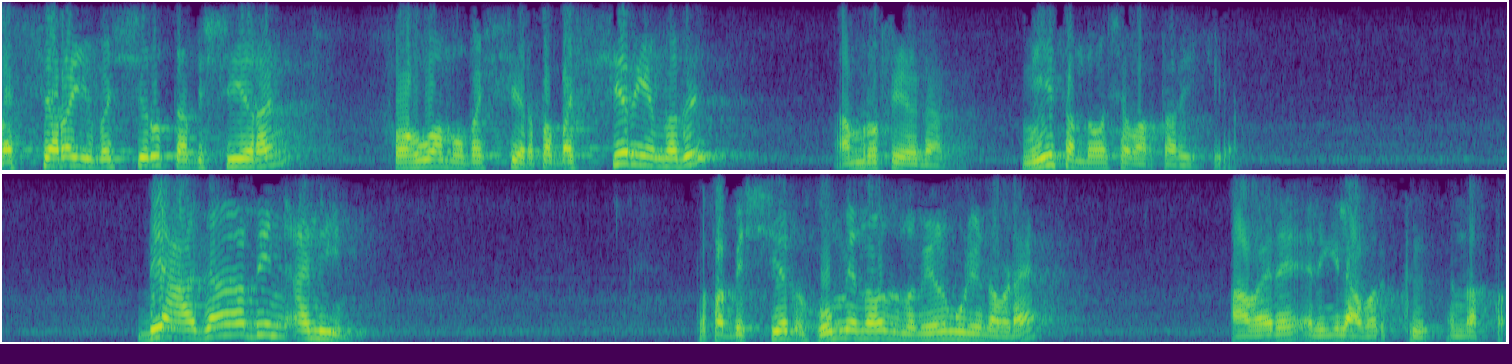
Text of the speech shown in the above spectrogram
ബഷറ യുബഷിറു തബ്ഷീറൻ ഫഹുവ മുബഷിർ അപ്പൊ ബഷീർ എന്നത് അമ്രുഫിയലാണ് നീ സന്തോഷ വാർത്ത അറിയിക്കുക. ബി അജാബിൻ അലീം ബഷീർ ഹും എന്നത് നമീറും കൂടിയുണ്ട് അവിടെ. അവരെ അല്ലെങ്കിൽ അവർക്ക് എന്നർത്ഥം.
